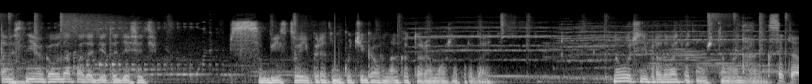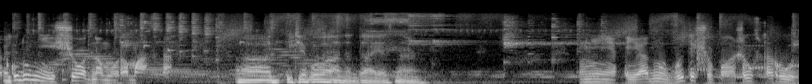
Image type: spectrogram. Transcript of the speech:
Там с нее голода падает где-то 10 с убийства и при этом куча говна, которое можно продать. Ну, лучше не продавать, потому что там они... Кстати, откуда мне еще одна мурамаса? А, у тебя была она, да, я знаю. Нет, я одну вытащил, положил вторую.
